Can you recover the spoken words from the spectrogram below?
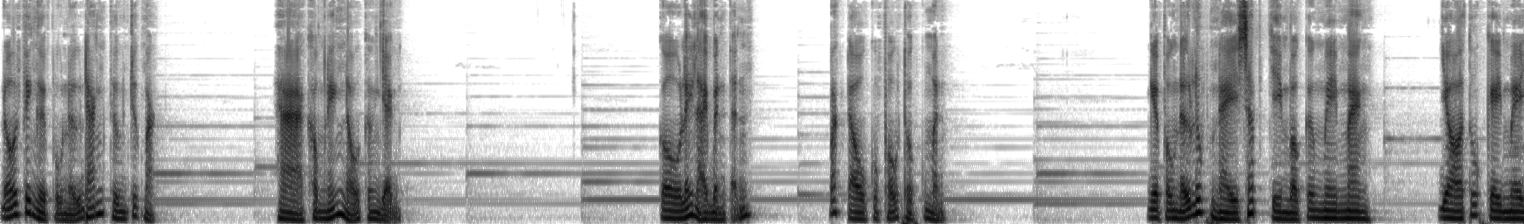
Đối với người phụ nữ đáng thương trước mặt, Hà không nén nổi cơn giận. Cô lấy lại bình tĩnh Bắt đầu cuộc phẫu thuật của mình. Người phụ nữ lúc này sắp chìm vào cơn mê man Do thuốc gây mê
